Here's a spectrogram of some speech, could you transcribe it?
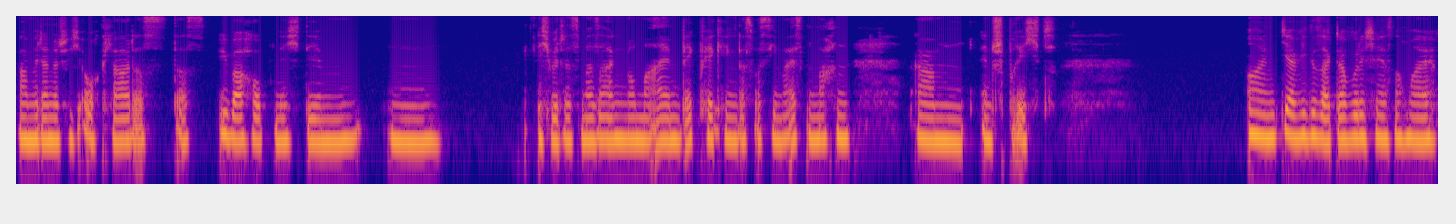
war mir dann natürlich auch klar, dass das überhaupt nicht dem, mh, hm, ich würde jetzt mal sagen, normalen Backpacking, das, was die meisten machen, ähm, entspricht. Und ja, wie gesagt, da wurde ich jetzt nochmal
